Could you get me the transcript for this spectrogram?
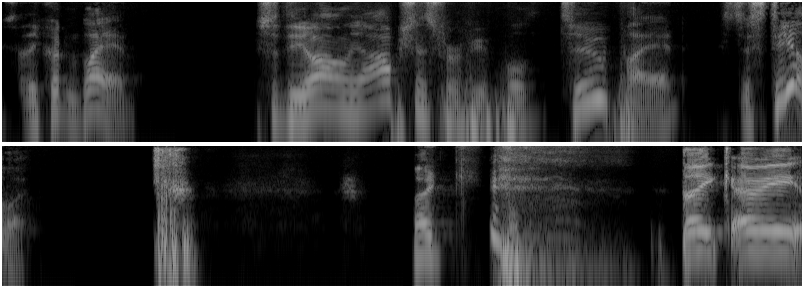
so they couldn't play it. So the only options for people to play it is to steal it. like, Like, I mean,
